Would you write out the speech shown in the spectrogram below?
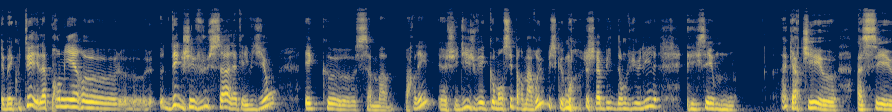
Eh bien écoutez, la première... Euh, dès que j'ai vu ça à la télévision, et que ça m'a parlé, euh, j'ai dit je vais commencer par ma rue, puisque moi j'habite dans le Vieux-Lille, et c'est hum, un quartier euh, assez,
